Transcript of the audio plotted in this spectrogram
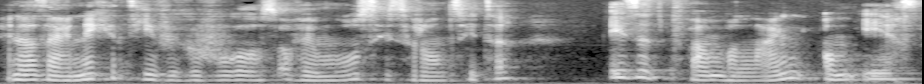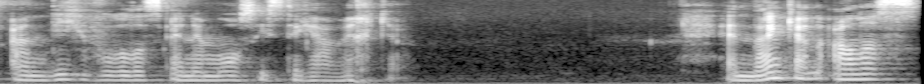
En als daar negatieve gevoelens of emoties rond zitten, is het van belang om eerst aan die gevoelens en emoties te gaan werken. En dan kan alles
